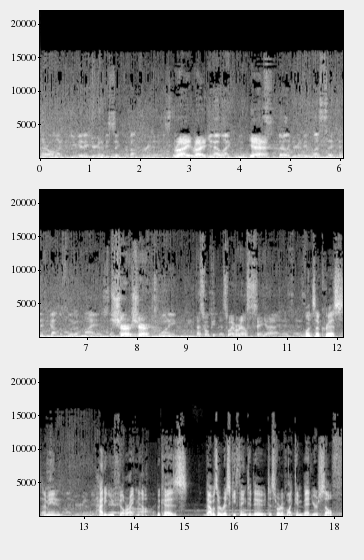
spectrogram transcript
they're all like, if you get it, you're going to be sick for about three days. Right, right. You know, like, Yeah. they're like, you're going to be less sick than if you got the flu at my age. So I'm Sure, like, sure. 20. That's what pe- that's what everyone else is saying. Yeah. Well, and so Chris, I mean, how do you feel right now? Because that was a risky thing to do to sort of like embed yourself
